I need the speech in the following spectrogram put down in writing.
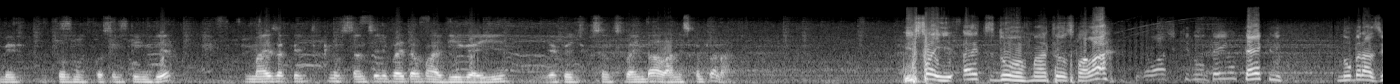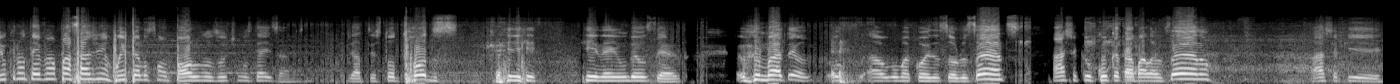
Meio, todo mundo ficou sem entender mas acredito que no Santos ele vai dar uma liga aí e acredito que o Santos vai embalar nesse campeonato. Isso aí, antes do Matheus falar, eu acho que não tem um técnico no Brasil que não teve uma passagem ruim pelo São Paulo nos últimos 10 anos. Já testou todos e, e nenhum deu certo. Matheus, alguma coisa sobre o Santos? Acha que o Cuca tá balançando? Acha que.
